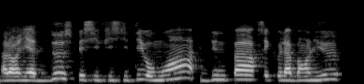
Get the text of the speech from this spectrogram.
alors il y a deux spécificités au moins. D'une part, c'est que la banlieue,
